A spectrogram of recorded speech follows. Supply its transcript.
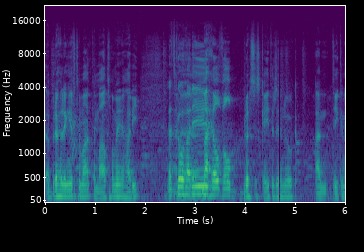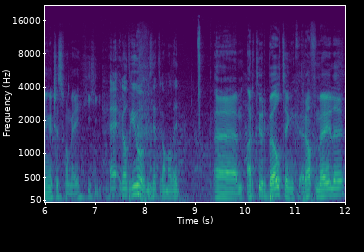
een Bruggeling heeft gemaakt, een maat van mij, Harry. Let's En, go, Harry. Met heel veel Brugse skaters in ook. En tekeningetjes van mij. Eh, Rodrigo, wie zit er allemaal in? Ehm, Arthur Bultink, Raf Muilen.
